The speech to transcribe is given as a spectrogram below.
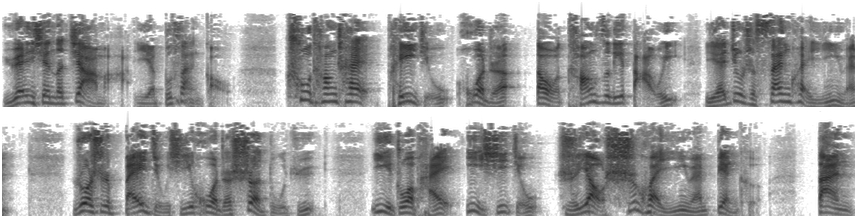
原先的价码也不算高。”出堂差陪酒，或者到堂子里打围，也就是三块银元；若是摆酒席或者设赌局，一桌牌一席酒，只要十块银元便可。但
